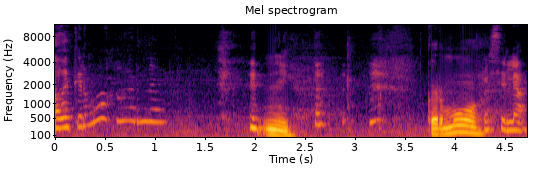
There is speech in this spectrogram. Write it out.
Але кермо гарне. Ні. Кермо, Василя.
